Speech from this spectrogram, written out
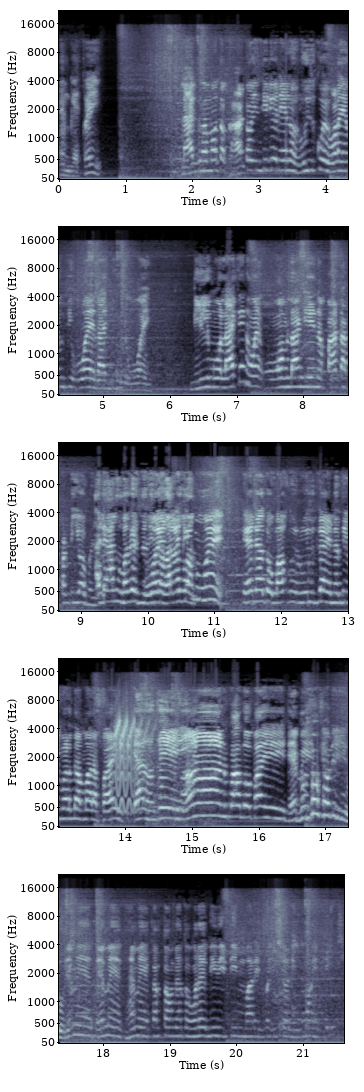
એમ કે ભાઈ લાગવામાં તો ઘાટો ઇન્ટિરિયર ને એનો રૂલ કોઈ વળે એમથી હોય, લાગ્યું ઓય દિલમાં લાગે ને ઓમ લાગે એના પાટા પટીઓ એટલે આનું મગજ હોય એના તો બાપુ રૂલ નથી મળતા મારા ભાઈ. યાર નથી આન પાદો ભાઈ ધેમે. ધેમે ધેમે કરતા મેં તો વરે બીવી ટીમ મારી પૈસા ની મોણી થઈ છે.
